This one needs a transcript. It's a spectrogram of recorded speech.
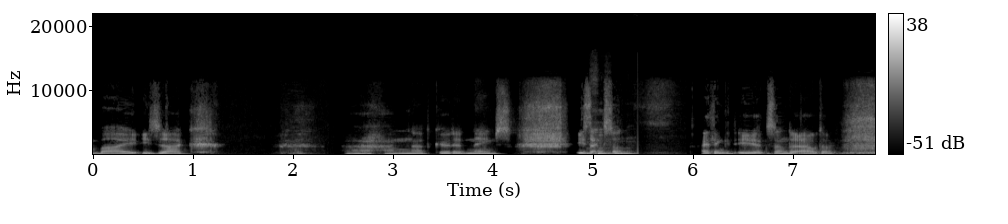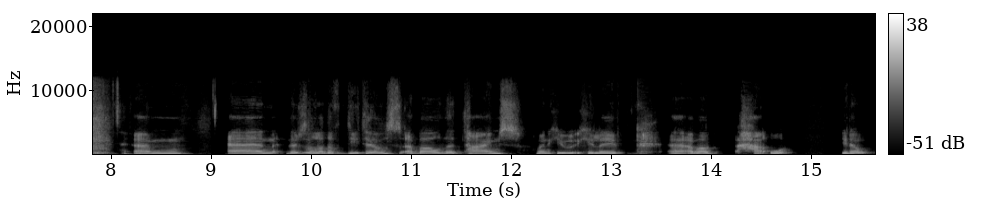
by Isaac. Uh, I'm not good at names. Isaacson. I think Isaacson, the author. Um, and there's a lot of details about the times when he he lived, uh, about how you know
